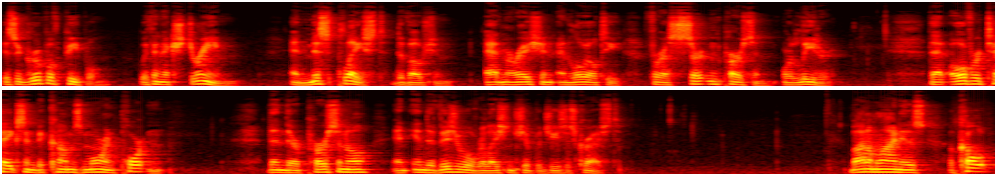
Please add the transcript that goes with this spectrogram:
is a group of people with an extreme and misplaced devotion, admiration, and loyalty for a certain person or leader that overtakes and becomes more important than their personal and individual relationship with Jesus Christ. Bottom line is a cult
